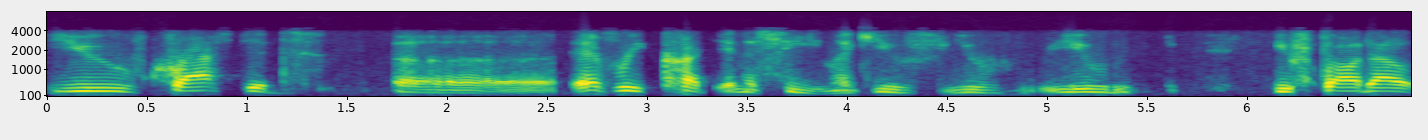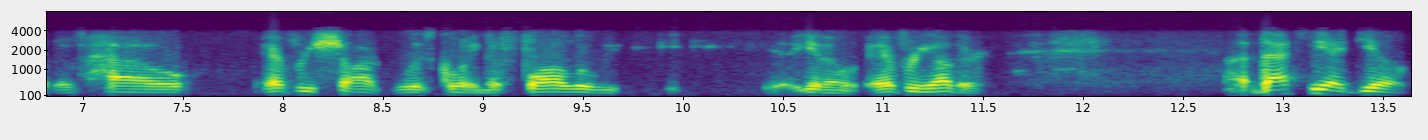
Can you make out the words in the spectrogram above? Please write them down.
you've crafted uh, every cut in a scene. Like you've you've you you've thought out of how every shot was going to follow, you know, every other. Uh, that's the ideal.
